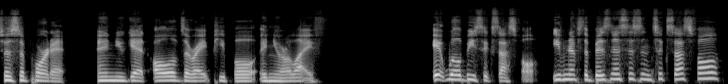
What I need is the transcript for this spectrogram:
to support it and you get all of the right people in your life, it will be successful. Even if the business isn't successful,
